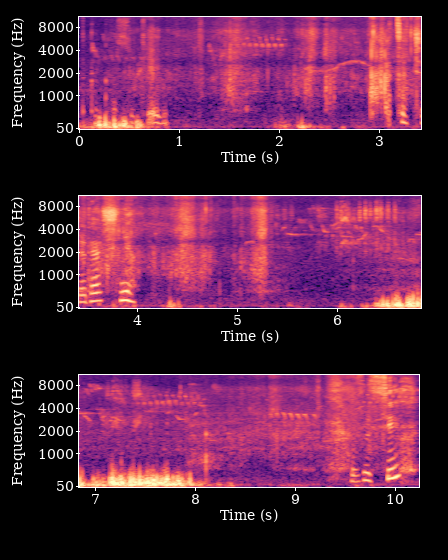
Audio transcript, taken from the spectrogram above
Така красотень. А це черешня. З усіх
